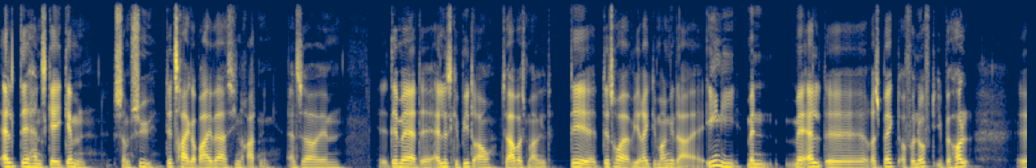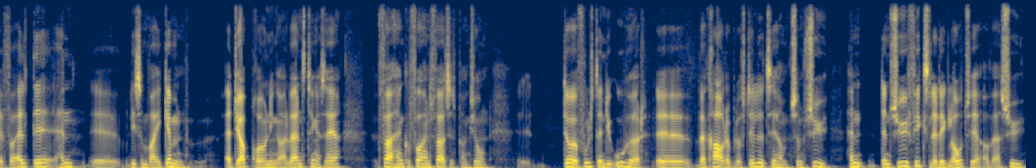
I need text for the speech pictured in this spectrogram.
alt det, han skal igennem som syg, det trækker bare i hver sin retning. Altså øh, det med, at øh, alle skal bidrage til arbejdsmarkedet, det, det tror jeg, vi er rigtig mange, der er enige i, men med alt øh, respekt og fornuft i behold, øh, Øh, for alt det, han øh, ligesom var igennem af jobprøvninger og alverdens ting og sager, før han kunne få hans førtidspension. Øh, det var jo fuldstændig uhørt, øh, hvad krav der blev stillet til ham som syg. Han, den syge fik slet ikke lov til at være syg.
